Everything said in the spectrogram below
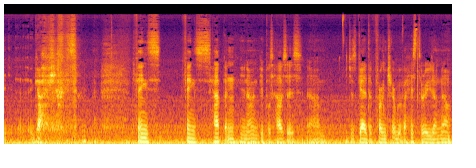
Gosh, things things happen, you know, in people's houses. Um, just get a furniture with a history you don't know.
